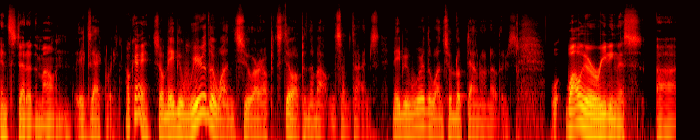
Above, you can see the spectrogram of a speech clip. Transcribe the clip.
Instead of the mountain. Exactly. Okay. So maybe we're the ones who are up still up in the mountains sometimes. Maybe we're the ones who look down on others. While we were reading this uh,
